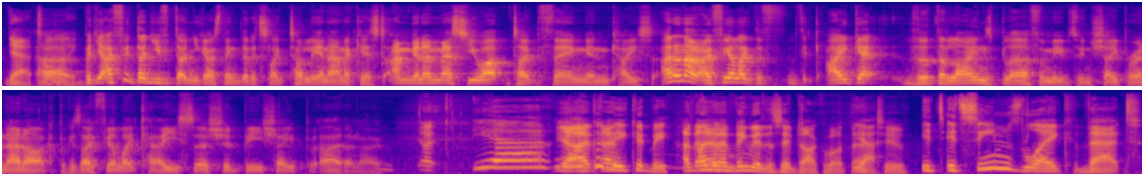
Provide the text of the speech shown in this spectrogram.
Yeah, Uh, totally. but yeah, I think that you've done. You guys think that it's like totally an anarchist. I'm gonna mess you up type thing. And Kaisa, I don't know. I feel like the, the I get the the lines blur for me between Shaper and Anarch because I feel like Kaisa should be Shaper. I don't know. yeah, yeah, yeah, I- could I- be, could be. I, th- I mean, think we had the same talk about that yeah, too. It it seems like that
